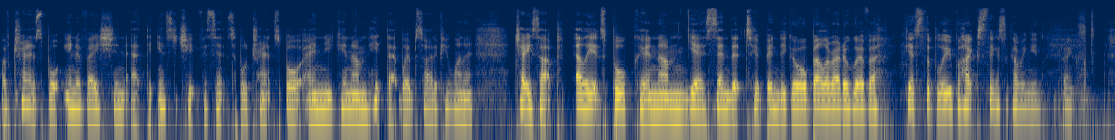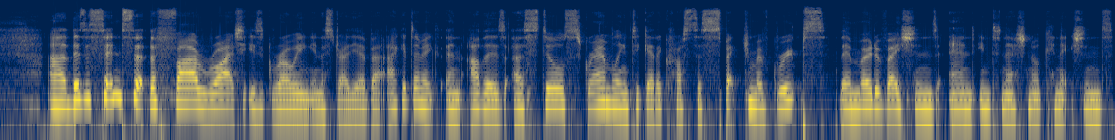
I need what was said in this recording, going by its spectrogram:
of Transport Innovation at the Institute for Sensible Transport. And you can um, hit that website if you want to chase up Elliot's book and, um, yeah, send it to Bendigo or Ballarat or whoever gets the Blue Bikes. Thanks for coming in. Thanks. Uh, there's a sense that the far right is growing in Australia, but academics and others are still scrambling to get across the spectrum of groups, their motivations, and international connections.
